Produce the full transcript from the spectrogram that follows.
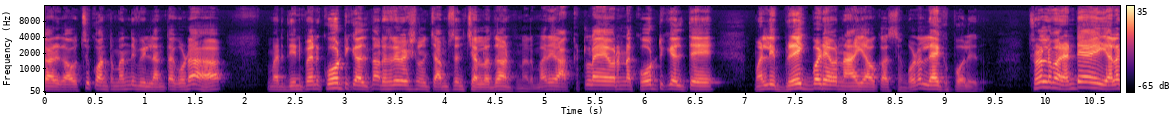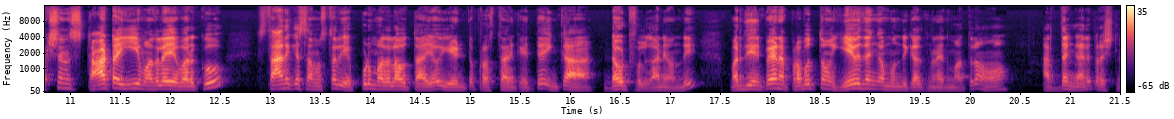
గారు కావచ్చు కొంతమంది వీళ్ళంతా కూడా మరి దీనిపైన కోర్టుకి వెళ్తాం రిజర్వేషన్ నుంచి అంశం చెల్లదు అంటున్నారు. మరి అట్లా ఎవరన్నా కోర్టుకి వెళ్తే మళ్ళీ బ్రేక్ పడే ఎవరైనా ఆగే అవకాశం కూడా లేకపోలేదు. చూడండి మరి అంటే ఎలక్షన్ స్టార్ట్ అయ్యి మొదలయ్యే వరకు స్థానిక సంస్థలు ఎప్పుడు మొదలవుతాయో ఏంటో ప్రస్తుతానికైతే ఇంకా డౌట్ఫుల్గానే ఉంది. మరి దీనిపైన ప్రభుత్వం ఏ విధంగా ముందుకెళ్తున్నది మాత్రం అర్థం కాని ప్రశ్న.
